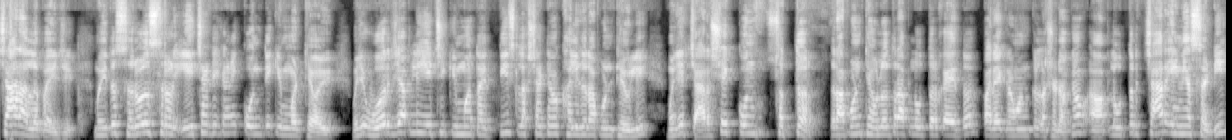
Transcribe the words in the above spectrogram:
चार आलं पाहिजे. मग इथं सरळ सरळ एच्या ठिकाणी कोणती किंमत ठेवावी? म्हणजे वर जी आपली एची किंमत आहे तीच लक्षात ठेवा खाली जर आपण ठेवली म्हणजे चारशे एकोणसत्तर. जर आपण ठेवलं तर आपलं उत्तर काय येतं? पर्याय क्रमांक लक्षात ठेवा. आपलं उत्तर चार येण्यासाठी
